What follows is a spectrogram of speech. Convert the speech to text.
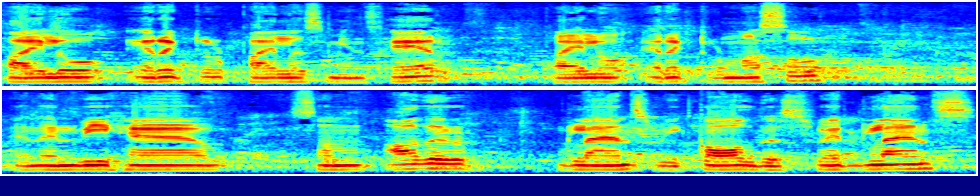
piloerector. Pilus means hair. Piloerector muscle. And then we have some other glands we call the sweat glands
